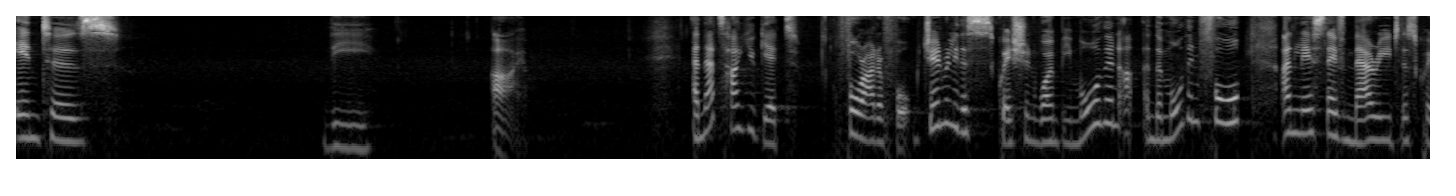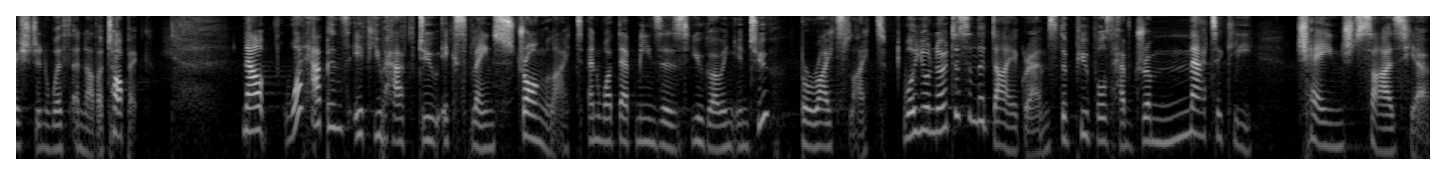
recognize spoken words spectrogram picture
enters the eye. And that's how you get four out of four. Generally, this question won't be more than uh, the more than four unless they've married this question with another topic. Now, what happens if you have to explain strong light? And what that means is you're going into bright light. Well, you'll notice in the diagrams the pupils have dramatically changed size here.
